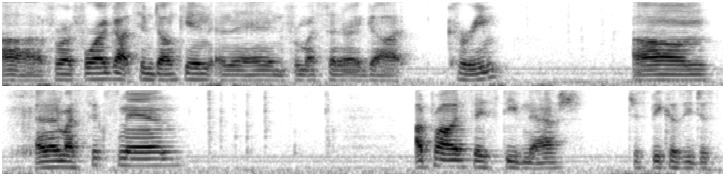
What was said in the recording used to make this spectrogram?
Uh, for my four, I got Tim Duncan, and then for my center, I got Kareem. Um, and then my sixth man, I'd probably say Steve Nash, just because he just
